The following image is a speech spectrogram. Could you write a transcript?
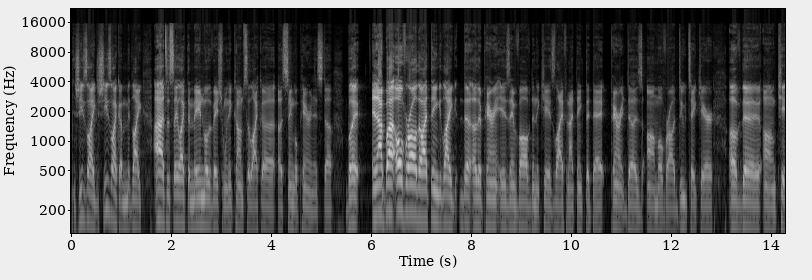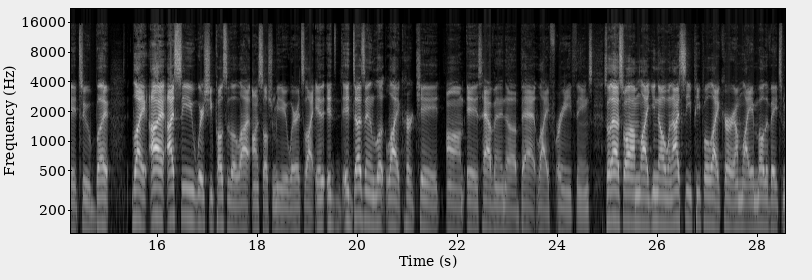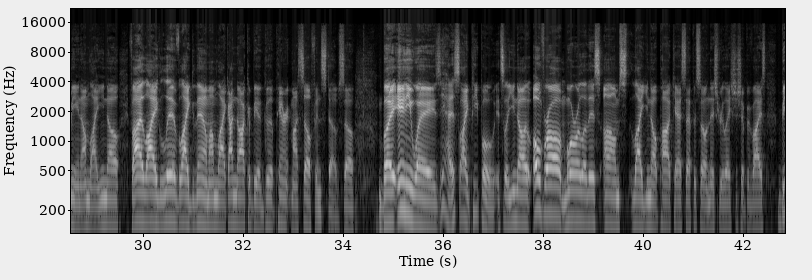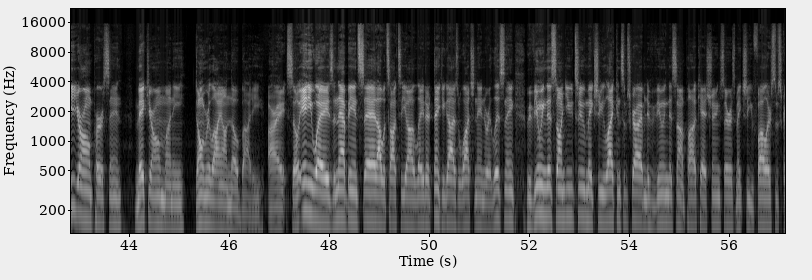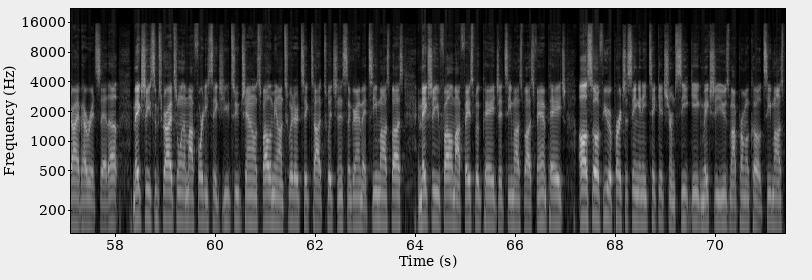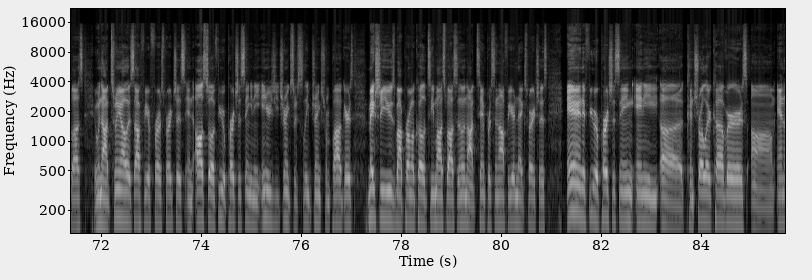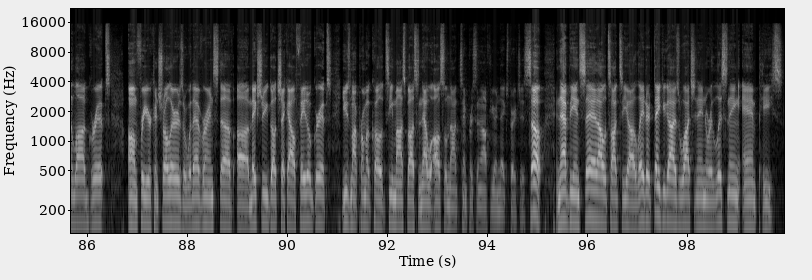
She's like she's like a like I had to say like the main motivation when it comes to like a, a single parent and stuff. But and I but overall though I think like the other parent is involved in the kid's life and I think that that parent does um overall do take care of the um kid too. But like I I see where she posted a lot on social media where it's like it it, it doesn't look like her kid um is having a bad life or anything. So that's why I'm like, you know, when I see people like her, I'm like it motivates me and I'm like, you know, if I like live like them, I'm like I know I could be a good parent myself and stuff. So But anyways, yeah, it's like people. It's like you know, overall moral of this, um, like you know, podcast episode and this relationship advice: be your own person, make your own money, don't rely on nobody. All right. So, anyways, and that being said, I will talk to y'all later. Thank you guys for watching and or listening. Reviewing this on YouTube, make sure you like and subscribe. And if you're viewing this on podcast streaming service, make sure you follow or subscribe, however it's set up. Make sure you subscribe to one of my 46 YouTube channels. Follow me on Twitter, TikTok, Twitch, and Instagram at TMossBoss. And make sure you follow my Facebook page at TMossBoss fan page. Also, if you are purchasing any tickets from SeatGeek, make sure you use my promo code TMossBoss. It will knock $20 off of your first purchase. And also, if you are purchasing any energy drinks or sleep drinks from Poggers, make sure you use my promo code and it'll knock 10% off of your next purchase. And if you are purchasing any uh, controller covers, um, analog grips, um, for your controllers or whatever and stuff, uh, make sure you go check out Fatal Grips. Use my promo code TMossBoss and that will also knock 10% off your next purchase. So, and that being said, I will talk to y'all later. Thank you guys for watching and or listening, and peace.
